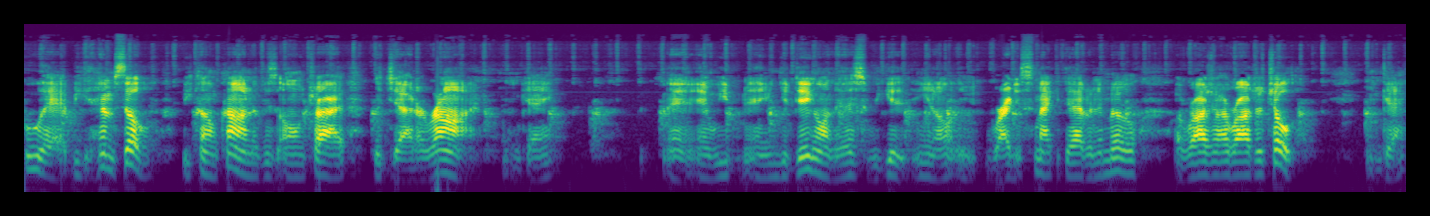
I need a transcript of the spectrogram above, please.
who had be- himself become Khan of his own tribe, the Jadaran. Okay? And, and we and you dig on this, we get, you know, right smack dab in the middle of Raja Raja Chola. Okay?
